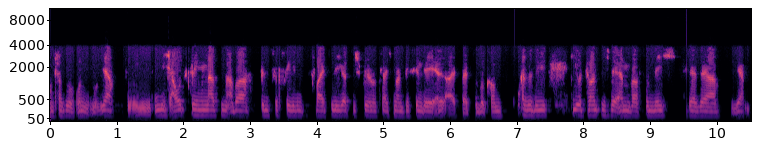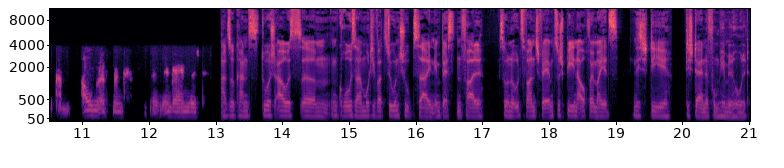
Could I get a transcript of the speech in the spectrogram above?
und versuche und ja, nicht ausklingen lassen, aber bin zufrieden, zweite Liga zu spielen und vielleicht mal ein bisschen DEL-Eiszeit zu bekommen. Also die, die U20 WM war für mich sehr, sehr ja, augenöffnend in der Hinsicht. Also kann es durchaus ähm, ein großer Motivationsschub sein, im besten Fall so eine U20-WM zu spielen, auch wenn man jetzt nicht die, die Sterne vom Himmel holt.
